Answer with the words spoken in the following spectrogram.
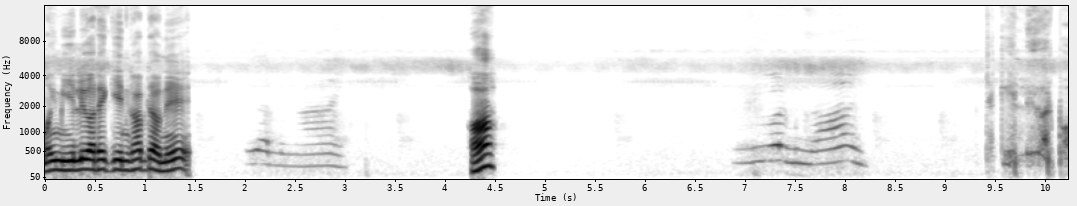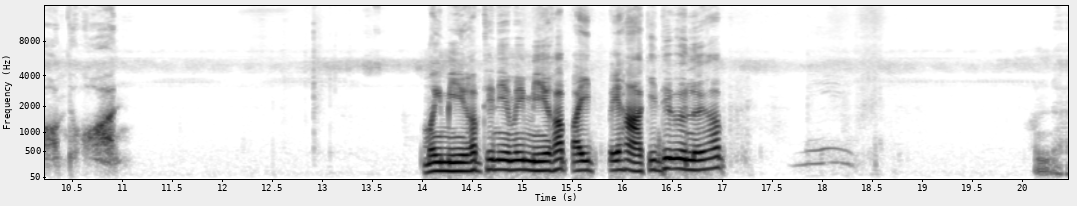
ไม่มีเลือดให้กินครับแถวนี้เลือดมึงไงฮะ เลือดมึงไง จะ กินเลือดผมทุกคน ไม่มีครับที่นี่ไม่มีครับ ไปไปหากินที่อื่นเลยครับมีอันน่ะ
